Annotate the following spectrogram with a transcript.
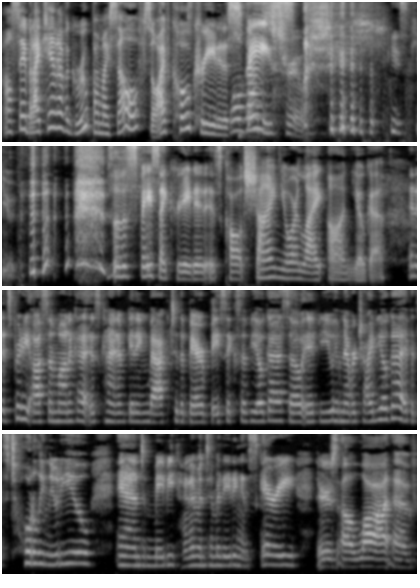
I'll say, but I can't have a group by myself, so I've co-created a Well, space. that's true. He's cute. so the space I created is called Shine Your Light on Yoga. And it's pretty awesome. Monica is kind of getting back to the bare basics of yoga. So if you have never tried yoga, if it's totally new to you and maybe kind of intimidating and scary, there's a lot of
